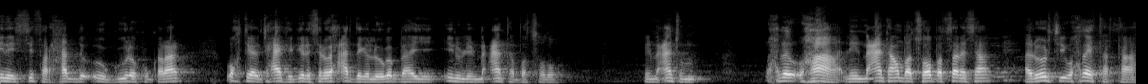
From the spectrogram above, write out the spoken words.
inay si farxad leh oo guula ku galaan. Waktiga imtixaanka gelaysana wax ardayga looga baahayay inuu linmacaanta badsado. Linmacaantu waxbay ha linmacaanta un baad soo badsanaysaa aroortii waxbay tartaa.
